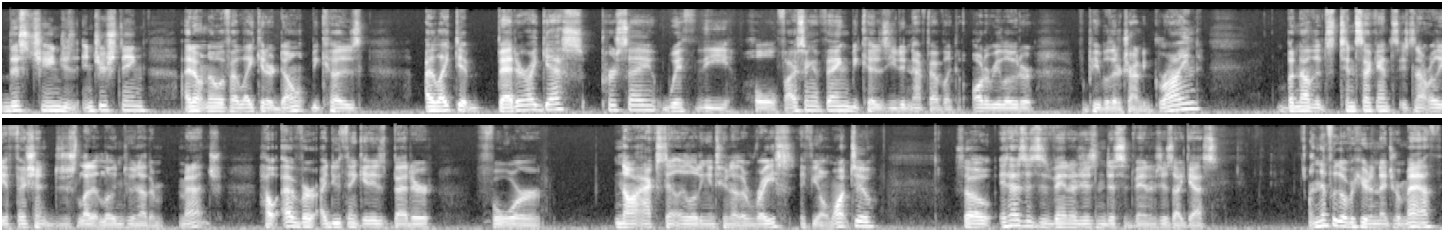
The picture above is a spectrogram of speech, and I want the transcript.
this change is interesting. I don't know if I like it or don't because I liked it better, I guess, per se, with the whole 5 second thing because you didn't have to have like an auto reloader for people that are trying to grind but now that it's 10 seconds, it's not really efficient to just let it load into another match. However, I do think it is better for not accidentally loading into another race if you don't want to. So it has its advantages and disadvantages, I guess. And then if we go over here to Nitro Math,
